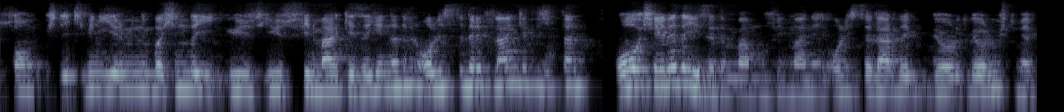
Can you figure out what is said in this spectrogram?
son işte 2020'nin başında 100 100 film herkese yayınladı. O listeleri falan gibi cidden o şeyle de izledim ben bu filmi. Hani o listelerde gör, görmüştüm hep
